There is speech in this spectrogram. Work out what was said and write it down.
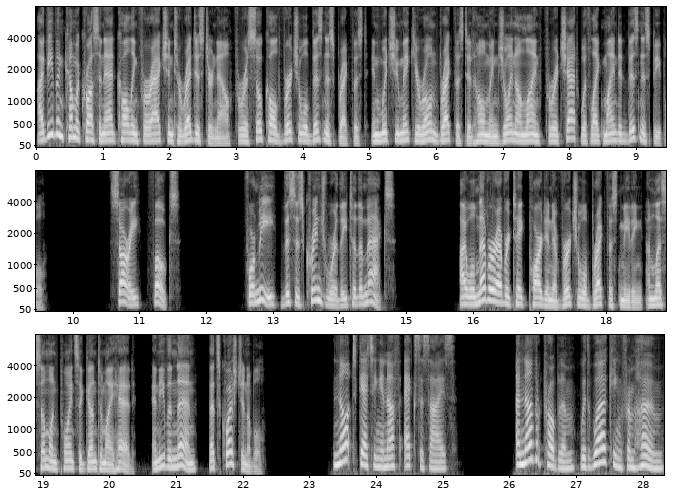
I've even come across an ad calling for action to register now for a so called virtual business breakfast in which you make your own breakfast at home and join online for a chat with like minded business people. Sorry, folks. For me, this is cringeworthy to the max. I will never ever take part in a virtual breakfast meeting unless someone points a gun to my head, and even then, that's questionable. Not getting enough exercise. Another problem with working from home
